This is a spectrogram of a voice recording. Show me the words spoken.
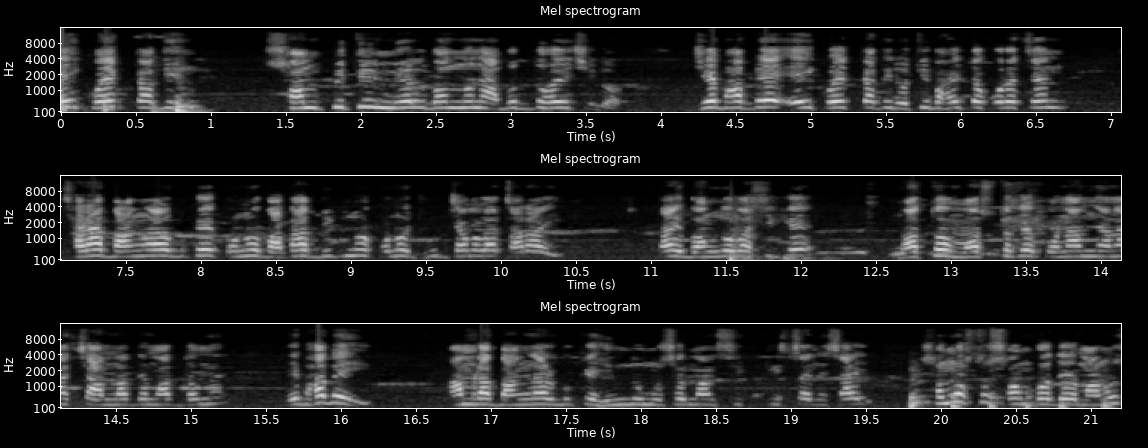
এই কয়েকটা দিন সম্প্রীতির মেলবন্ধনে আবদ্ধ হয়েছিল, যেভাবে এই কয়েকটা দিন অতিবাহিত করেছেন সারা বাংলার বুকে কোনো বাধা, বিঘ্ন, কোনো ঝুট ঝামেলা ছাড়াই তাই বঙ্গবাসীকে নত মস্তকে প্রণাম জানাচ্ছে আপনাদের মাধ্যমে। এভাবেই আমরা বাংলার বুকে হিন্দু, মুসলমান, শিখ, খ্রিস্টান, ইসাই সমস্ত সম্পদের মানুষ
